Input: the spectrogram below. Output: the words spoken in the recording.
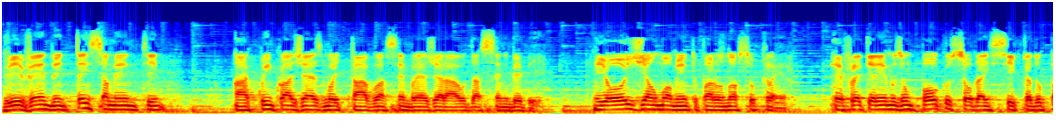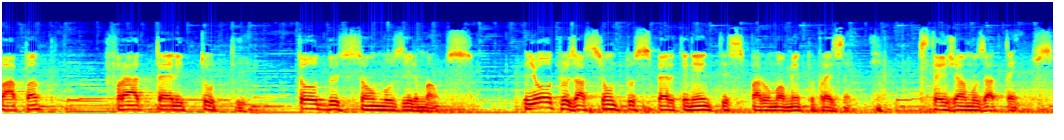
Vivendo intensamente a 58ª Assembleia Geral da CNBB. E hoje é um momento para o nosso clero. Refletiremos um pouco sobre a encíclica do Papa Fratelli Tutti. Todos somos irmãos. E outros assuntos pertinentes para o momento presente. Estejamos atentos.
